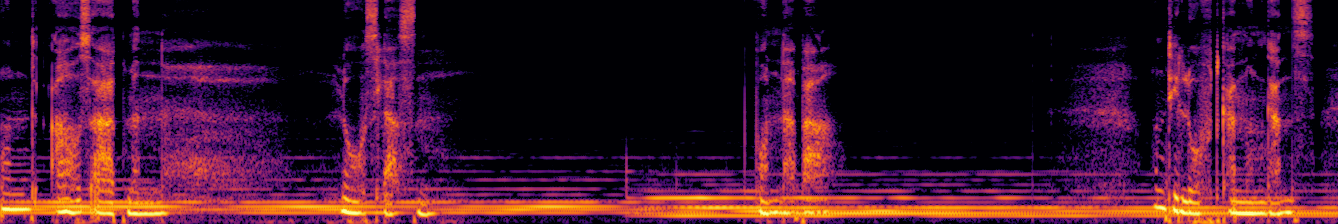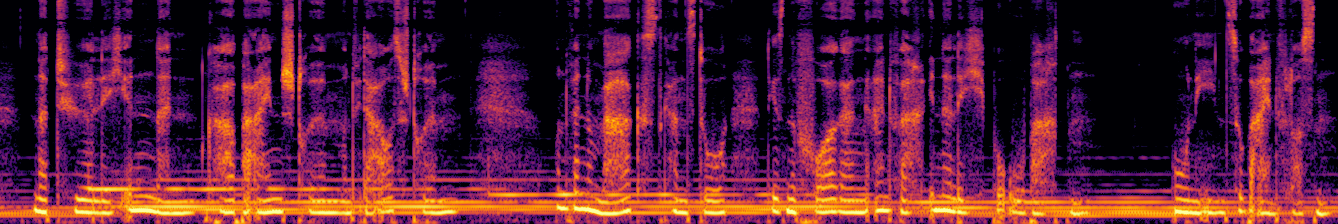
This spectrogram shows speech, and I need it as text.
Und ausatmen. Loslassen. Wunderbar. Und die Luft kann nun ganz natürlich in deinen Körper einströmen und wieder ausströmen. Und wenn du magst, kannst du diesen Vorgang einfach innerlich beobachten, ohne ihn zu beeinflussen.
